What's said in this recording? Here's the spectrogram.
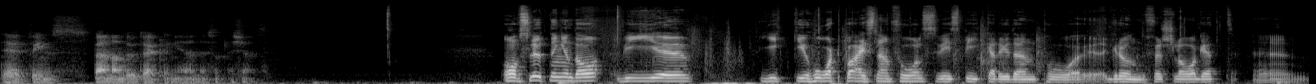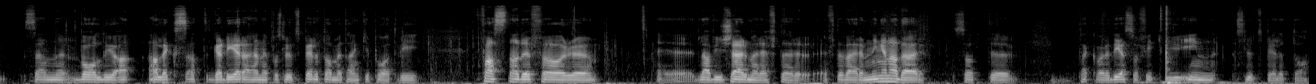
det finns spännande utveckling i henne som det känns. Avslutningen då. Vi eh, gick ju hårt på Iceland Falls. Vi spikade ju den på eh, grundförslaget. Eh, sen valde ju Alex att gardera henne på slutspelet då med tanke på att vi fastnade för eh, eh Love You efter, efter värmningarna där. Så att tack vare det så fick vi ju in slutspelet då.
